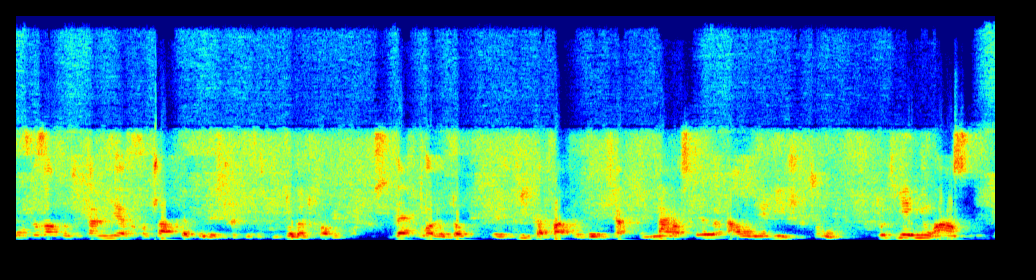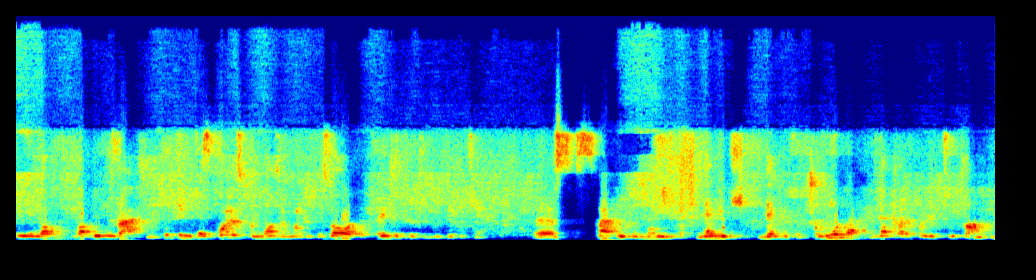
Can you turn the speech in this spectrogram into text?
не сказав, що там є хоча б 50 тисяч додаткових. Десь може до е, кілька, два, три десятки наростили, але не більше. Чому? Тут є нюанс їхньої моб- мобілізації. Тут він безболісно може мобілізовувати 30-32 тисячі е, смертників на. Не більше. Не більше. Чому не, не переходять цю планку?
